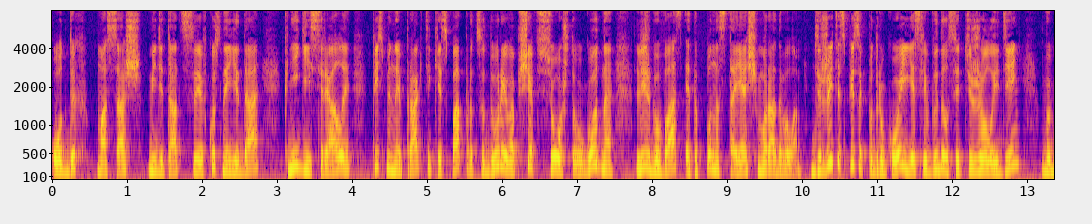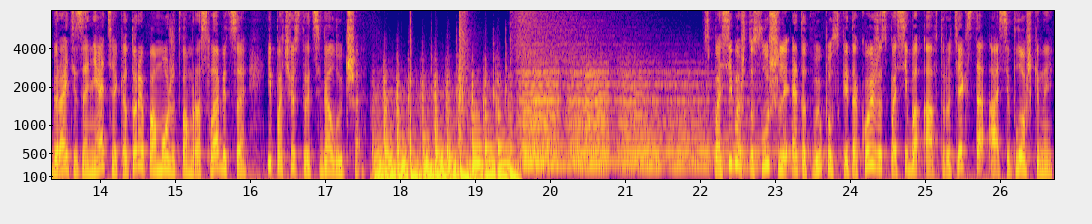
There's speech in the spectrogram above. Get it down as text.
отдых, массаж, медитации, вкусная еда, книги и сериалы, письменные практики, спа-процедуры и вообще все, что угодно, лишь бы вас это по-настоящему радовало. Держите список под рукой, если выдался тяжелый день, выбирайте занятие, которое поможет вам расслабиться и почувствовать себя лучше. Спасибо, что слушали этот выпуск, и такое же спасибо автору текста Асе Плошкиной.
